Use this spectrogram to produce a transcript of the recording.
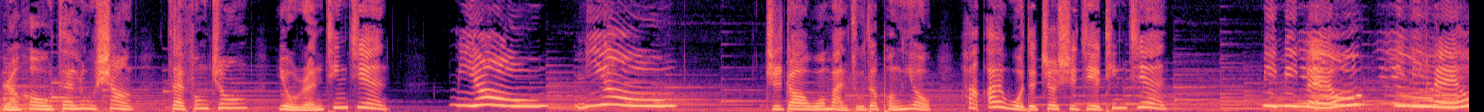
然后在路上，在风中，有人听见。喵喵！知道我满足的朋友和爱我的这世界听见，咪咪美哦，咪咪没有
